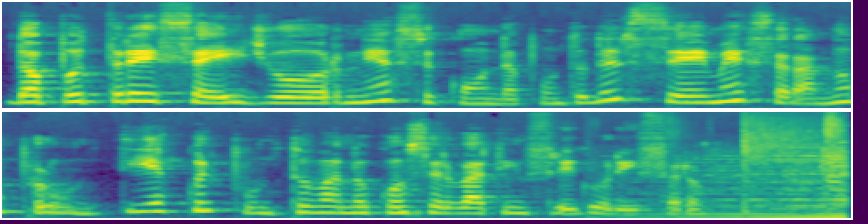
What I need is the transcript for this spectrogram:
Dopo 3-6 giorni, a seconda appunto del seme, saranno pronti e a quel punto vanno conservati in frigorifero.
